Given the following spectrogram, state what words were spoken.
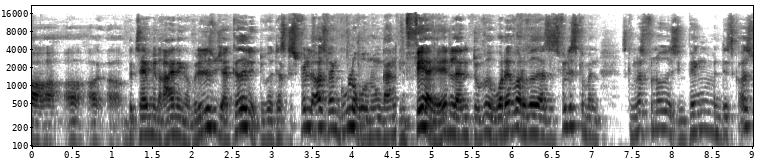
at, at, at, at betale mine regninger, for det, det synes jeg er kedeligt, du ved. Der skal selvfølgelig også være en gulerod nogle gange, en ferie, et eller andet, du ved, whatever, du ved. Altså selvfølgelig skal man, skal man også få noget af sine penge, men det skal også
